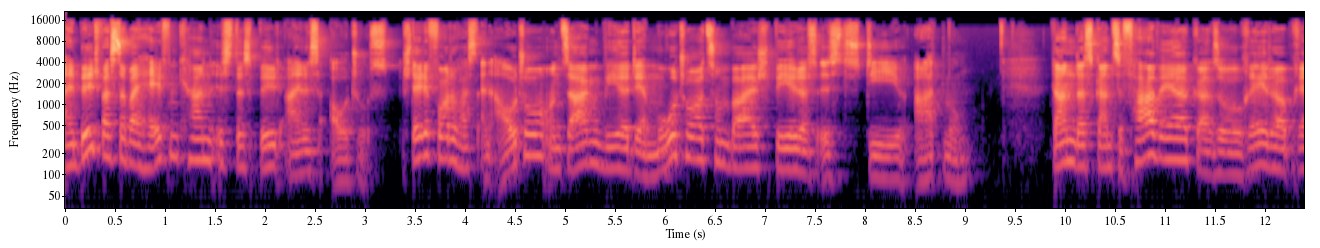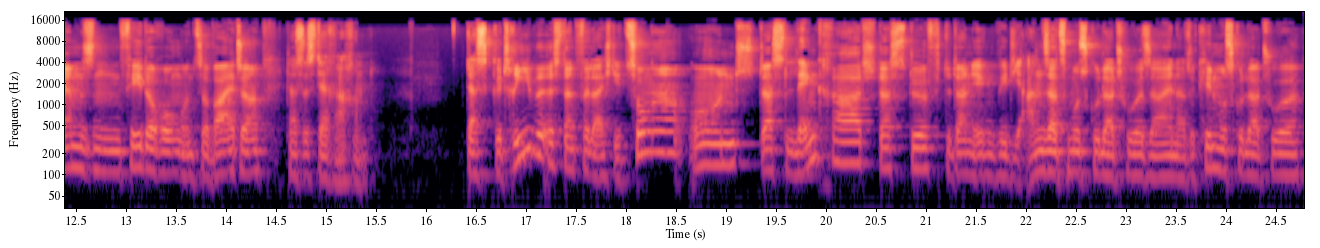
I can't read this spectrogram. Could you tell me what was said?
Ein Bild, was dabei helfen kann, ist das Bild eines Autos. Stell dir vor, du hast ein Auto und sagen wir, der Motor zum Beispiel, das ist die Atmung. Dann das ganze Fahrwerk, also Räder, Bremsen, Federung und so weiter, das ist der Rachen. Das Getriebe ist dann vielleicht die Zunge und das Lenkrad, das dürfte dann irgendwie die Ansatzmuskulatur sein, also Kinnmuskulatur,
